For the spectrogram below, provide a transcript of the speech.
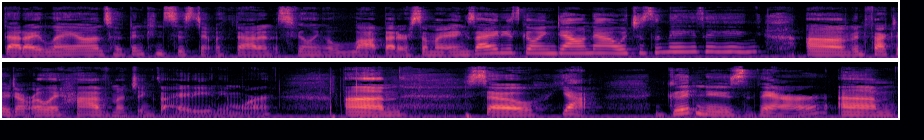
that I lay on. So I've been consistent with that and it's feeling a lot better. So my anxiety is going down now, which is amazing. Um, in fact, I don't really have much anxiety anymore. Um, so yeah, good news there. Um,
